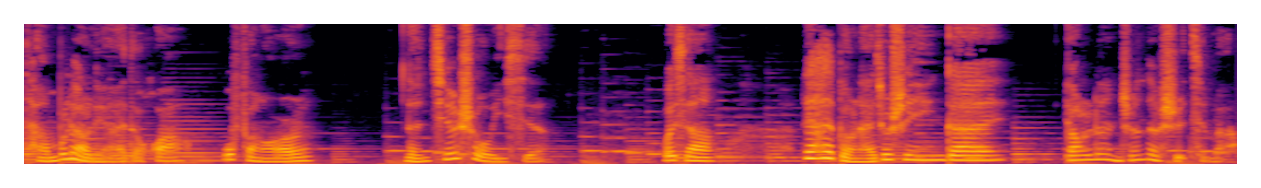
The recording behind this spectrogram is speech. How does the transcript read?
谈不了恋爱的话，我反而能接受一些。我想，恋爱本来就是应该要认真的事情吧。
